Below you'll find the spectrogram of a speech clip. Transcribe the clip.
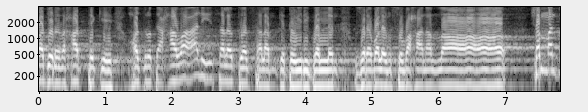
পাজরের হাত থেকে হজরতে হাওয়া আলী সালামকে তৈরি করলেন। জোরে বলেন সুবাহান আল্লাহ সম্মানিত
